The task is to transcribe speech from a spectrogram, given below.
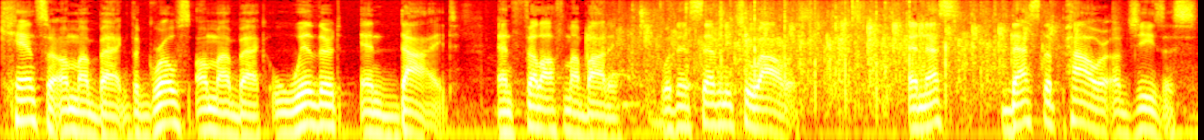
cancer on my back, the growths on my back, withered and died and fell off my body within 72 hours. And that's that's the power of Jesus.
